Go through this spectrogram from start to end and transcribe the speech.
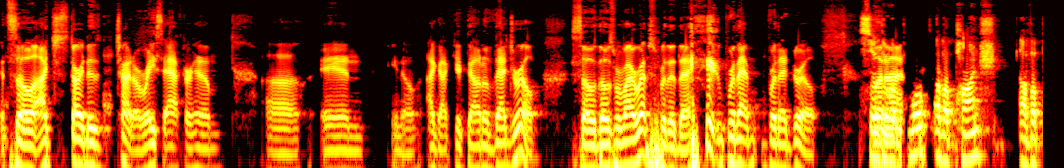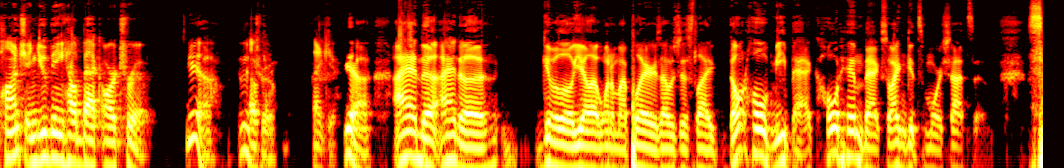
And so I just started to try to race after him, uh, and you know I got kicked out of that drill. So those were my reps for the day for that for that drill. So but, the uh, reports of a punch of a punch and you being held back are true. Yeah, okay. true. Thank you. Yeah, I had to I had to give a little yell at one of my players. I was just like, "Don't hold me back. Hold him back so I can get some more shots in." So,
